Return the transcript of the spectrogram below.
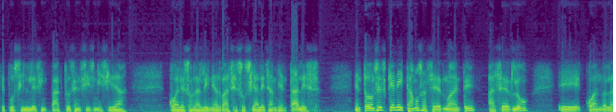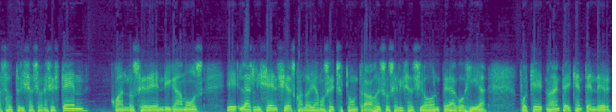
de posibles impactos en sismicidad, cuáles son las líneas bases sociales ambientales. Entonces, ¿qué necesitamos hacer nuevamente? Hacerlo eh, cuando las autorizaciones estén, cuando se den, digamos, eh, las licencias, cuando hayamos hecho todo un trabajo de socialización, pedagogía, porque nuevamente hay que entender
